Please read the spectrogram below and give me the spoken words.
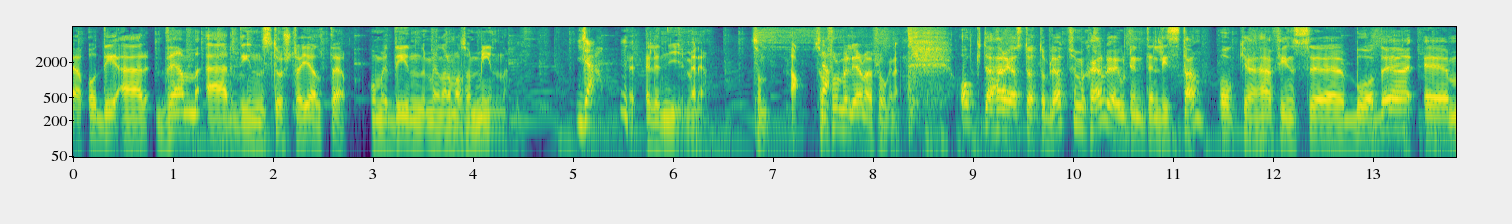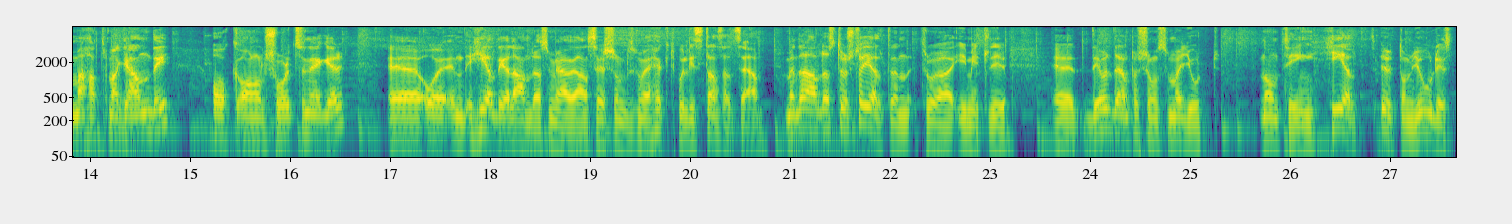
Eh, och det är, vem är din största hjälte? Och med din menar de alltså min. Ja. Eller ni menar jag. Som, ja, som Ja. formulerar de här frågorna. Och det här har jag stött och blött för mig själv. Jag har gjort en liten lista. Och eh, här finns eh, både eh, Mahatma Gandhi och Arnold Schwarzenegger. Eh, och en hel del andra som jag anser som, som är högt på listan så att säga. Men den allra största hjälten tror jag i mitt liv, eh, det är väl den person som har gjort någonting helt utomjordiskt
